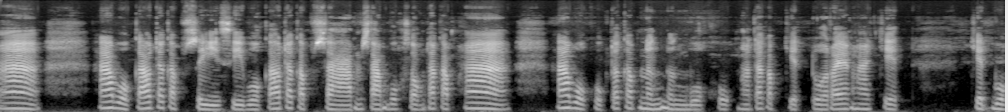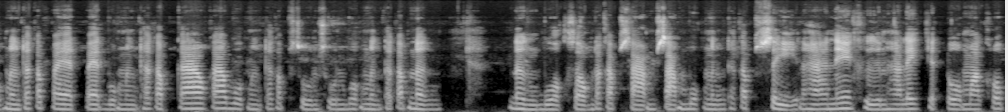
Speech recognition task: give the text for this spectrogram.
ห้าห้าบวกเก้าเท่ากับสี่สี่บวกเก้าเท่ากับสามสามบวกสองเท่ากับห้าห้าบวกหกเท่ากับหนึ่งหนึ่งบวกหกนะเท่ากับเจ็ดตัวแรกนะเจ็ด เจ็ดบวกหนึ่งเท่ากับแปดแปดบวกหนึ่งเท่ากับเก้าเก้าบวกหนึ่งเท่ากับศูนย์ศูนย์บวกหนึ่งเท่ากับหนึ่งหนึ่งบวกสองเท่ากับสามสามบวกหนึ่งเท่ากับสี่นะคะนี่คือนะคะเลขเจ็ดตัวมาครบ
